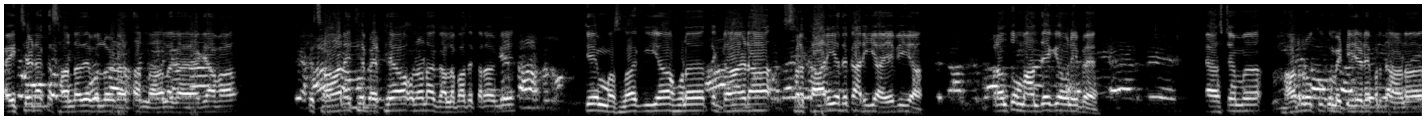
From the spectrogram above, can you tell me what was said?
ਇੱਥੇ ਜਿਹੜਾ ਕਿਸਾਨਾਂ ਦੇ ਵੱਲੋਂ ਜਿਹੜਾ ਧਰਨਾ ਲਗਾਇਆ ਗਿਆ ਵਾ ਕਿਸਾਨ ਇੱਥੇ ਬੈਠੇ ਆ ਉਹਨਾਂ ਨਾਲ ਗੱਲਬਾਤ ਕਰਾਂਗੇ ਕਿ ਮਸਲਾ ਕੀ ਆ ਹੁਣ ਤੇ ਗਾਂ ਜਿਹੜਾ ਸਰਕਾਰੀ ਅਧਿਕਾਰੀ ਆਏ ਵੀ ਆ ਪਰੰਤੂ ਮੰਨਦੇ ਕਿਉਂ ਨਹੀਂ ਪਏ? ਇਸ ਟਾਈਮ ਹੜ ਰੋਕੂ ਕਮੇਟੀ ਜਿਹੜੇ ਪ੍ਰਧਾਨ ਆ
